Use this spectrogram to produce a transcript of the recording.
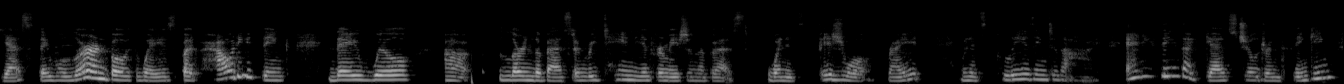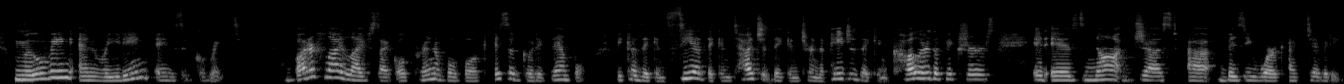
Yes, they will learn both ways, but how do you think they will uh, learn the best and retain the information the best when it's visual, right? When it's pleasing to the eye. Anything that gets children thinking, moving, and reading is great. Butterfly Life Cycle printable book is a good example because they can see it, they can touch it, they can turn the pages, they can color the pictures. It is not just a busy work activity.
